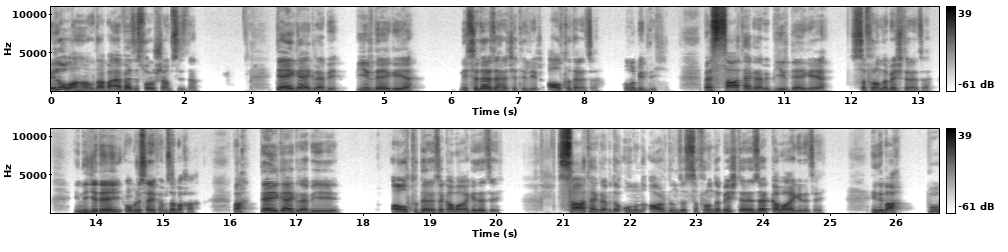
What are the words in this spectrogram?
Belə olan halda, bax əvvəlcə soruşuram sizdən. Dəqiqə əqrəbi 1 dəqiqəyə neçə dərəcə hərəkət eləyir? 6 dərəcə. Bunu bildik. Bəs saat əqrəbi 1 dəqiqəyə 0.5 dərəcə. İndi gedək o biri səhifəmizə baxaq. Bax, dəqiqə əqrəbi 6 dərəcə qabağa gedəcək. Saat əqrəbi də onun ardınca 0.5 dərəcə qabağa gedəcək. İndi bax, bu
